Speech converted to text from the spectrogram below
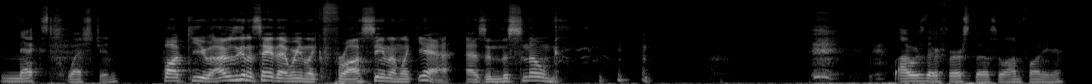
Next question. Fuck you. I was gonna say that when you're like Frosty, and I'm like, yeah, as in the snowman. I was there first though, so I'm funnier.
